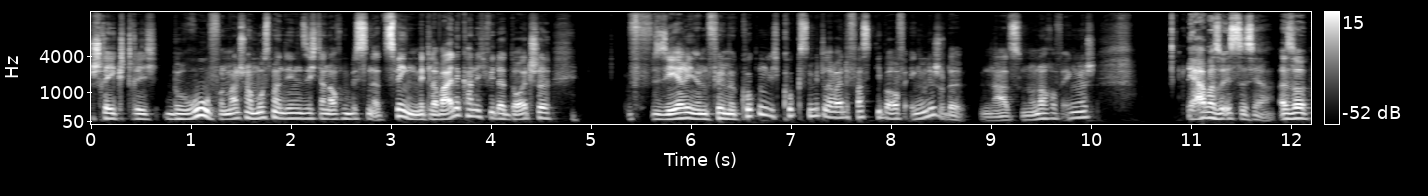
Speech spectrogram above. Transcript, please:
Schrägstrich Beruf. Und manchmal muss man den sich dann auch ein bisschen erzwingen. Mittlerweile kann ich wieder deutsche Serien und Filme gucken. Ich gucke es mittlerweile fast lieber auf Englisch oder nahezu nur noch auf Englisch. Ja, aber so ist es ja. Also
